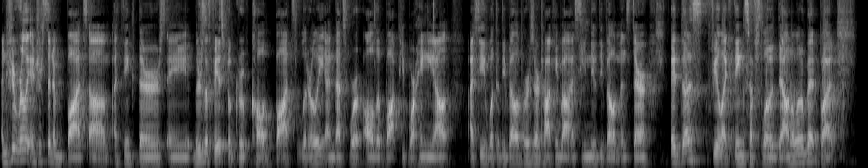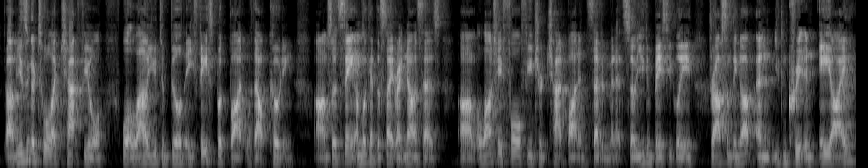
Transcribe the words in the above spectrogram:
And if you're really interested in bots, um, I think there's a there's a Facebook group called Bots Literally, and that's where all the bot people are hanging out. I see what the developers are talking about. I see new developments there. It does feel like things have slowed down a little bit, but um, using a tool like ChatFuel will allow you to build a Facebook bot without coding. Um, so it's saying, I'm looking at the site right now. It says um, launch a full featured chatbot in seven minutes. So you can basically draft something up and you can create an AI,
